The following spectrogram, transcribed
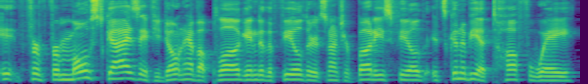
it, for for most guys if you don't have a plug into the field or it's not your buddy's field it's going to be a tough way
